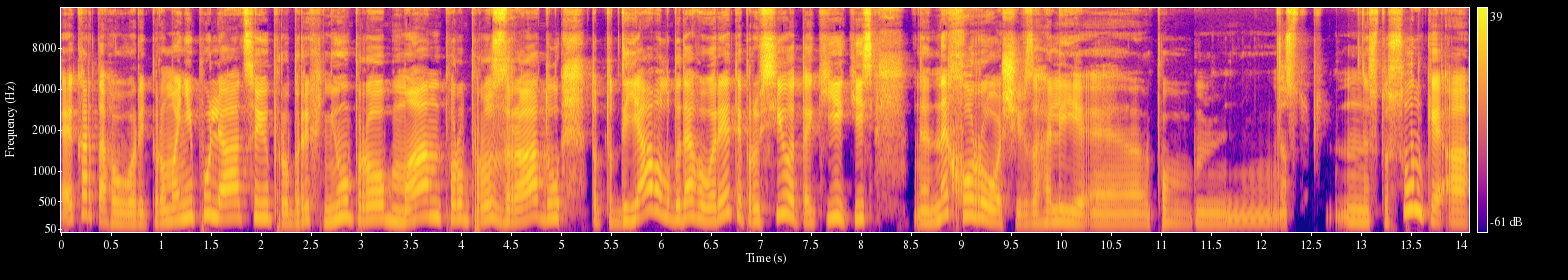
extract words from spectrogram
Е, Карта говорить про маніпуляцію, про брехню, про обман, про, про зраду. Тобто диявол буде говорити про всі отакі якісь е, нехороші взагалі е, стосунки, а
